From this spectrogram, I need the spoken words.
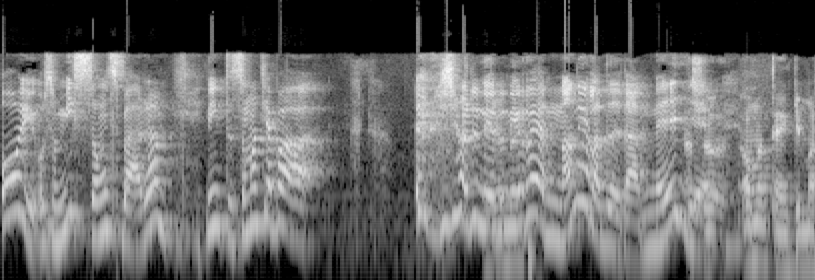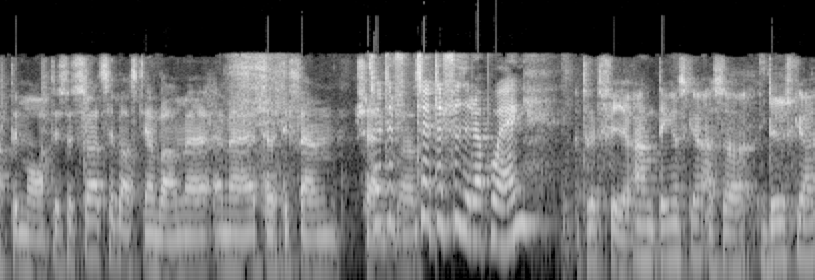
Oj och så missade hon spärren. Det är inte som att jag bara körde ner den i rännan hela tiden. Nej. Alltså, om man tänker matematiskt så att Sebastian vann med, med 35 30, käglor. 34 poäng. 34. Antingen ska alltså du ska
